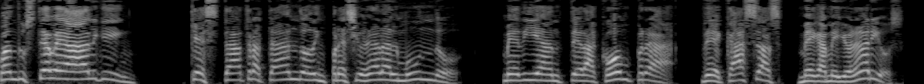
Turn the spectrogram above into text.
Cuando usted ve a alguien que está tratando de impresionar al mundo mediante la compra de casas megamillonarios,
